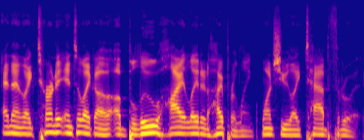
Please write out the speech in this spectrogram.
and then like turn it into like a, a blue highlighted hyperlink once you like tab through it.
